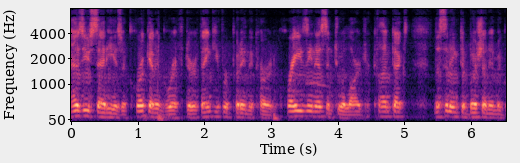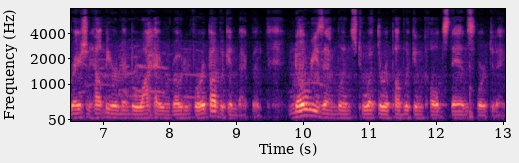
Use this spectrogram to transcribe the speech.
As you said, he is a crook and a grifter. Thank you for putting the current craziness into a larger context. Listening to Bush on immigration helped me remember why I voted for Republican back then. No resemblance to what the Republican cult stands for today.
